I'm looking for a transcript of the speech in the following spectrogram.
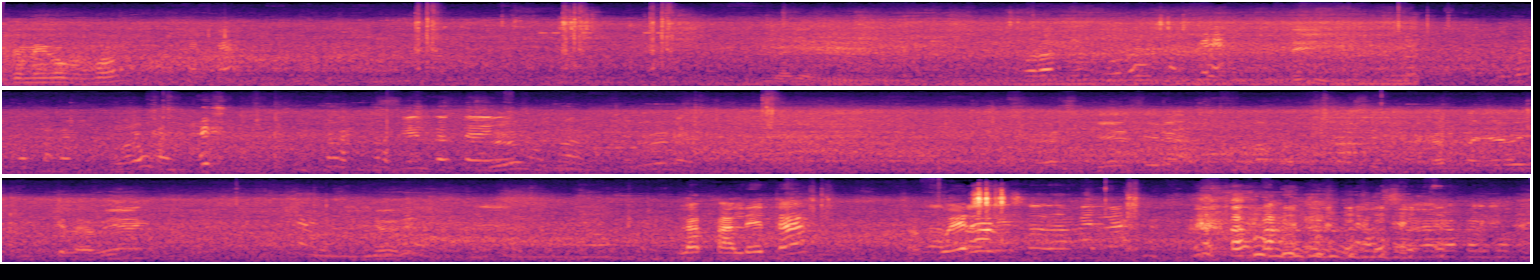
conmigo, por favor. Acá. Aquí. ¿Ahora te o qué? Sí. Yo vengo para que Siéntate ahí. mamá. Si quieres ir a una patita así, agarra la llave y que la vean los señores. ¿La paleta? ¿Afuera? Eso, dámela. Paleta.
